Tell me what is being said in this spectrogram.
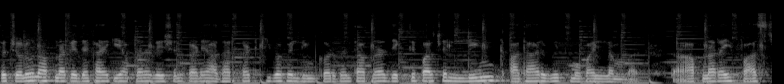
তো চলুন আপনাকে দেখায় কি আপনারা রেশন কার্ডে আধার কার্ড কীভাবে লিঙ্ক করবেন। তো আপনারা দেখতে পাচ্ছেন link Aadhaar with mobile number তা আপনারা এই ফার্স্ট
